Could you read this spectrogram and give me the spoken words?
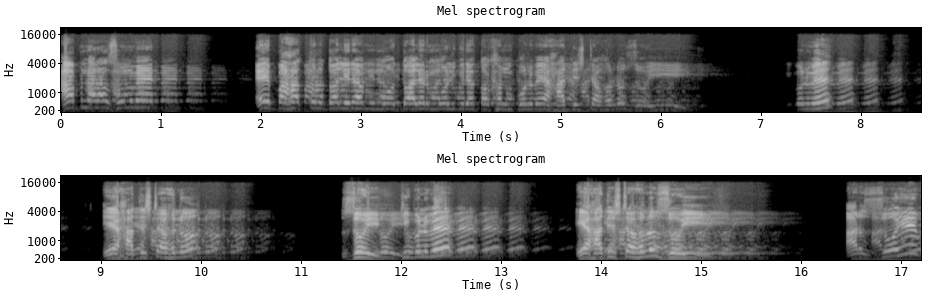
আপনারা শুনবেন এই বাহাত্তর দলেরা দলের মৌলবীরা তখন বলবে, হাদিসটা হলো জয়ী। কি বলবে? এ হাদিসটা হলো জয়ী। কি বলবে? এ হাদিসটা হলো জয়ী। আর জয়ীব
